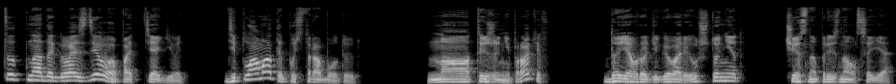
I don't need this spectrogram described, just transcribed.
Тут надо Гвоздева подтягивать. Дипломаты пусть работают. Но ты же не против? Да я вроде говорил, что нет, честно признался я.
